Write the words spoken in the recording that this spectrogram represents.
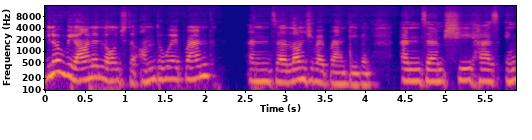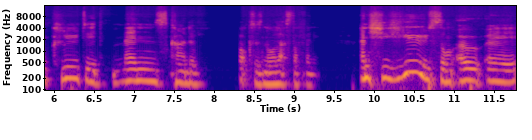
you know, Rihanna launched an underwear brand and a lingerie brand even, and um, she has included men's kind of boxes and all that stuff in it. And she's used some o- uh,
